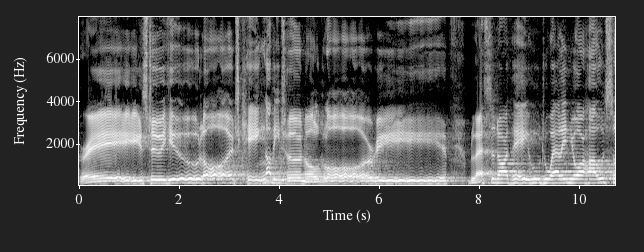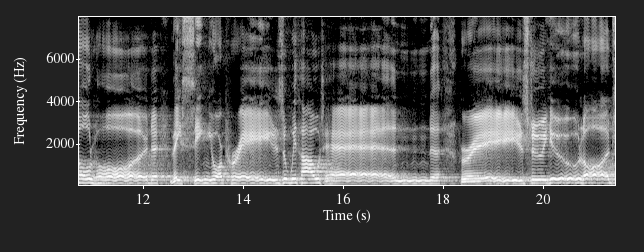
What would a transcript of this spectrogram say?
Praise to you, Lord, King of eternal glory. Blessed are they who dwell in your house, O Lord. They sing your praise without end. Praise to you, Lord,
